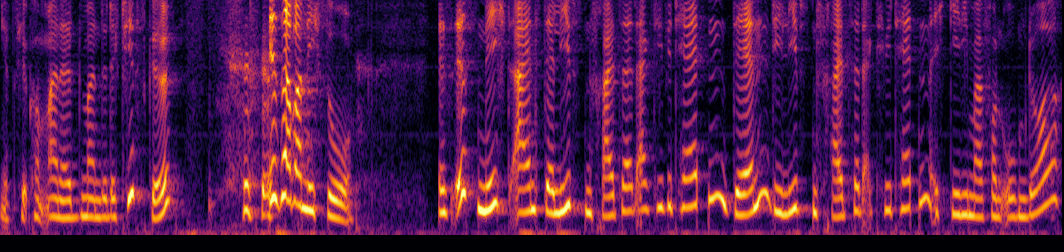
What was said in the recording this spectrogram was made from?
jetzt hier kommt meine, mein Detektivskill, ist aber nicht so. Es ist nicht eins der liebsten Freizeitaktivitäten, denn die liebsten Freizeitaktivitäten, ich gehe die mal von oben durch,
